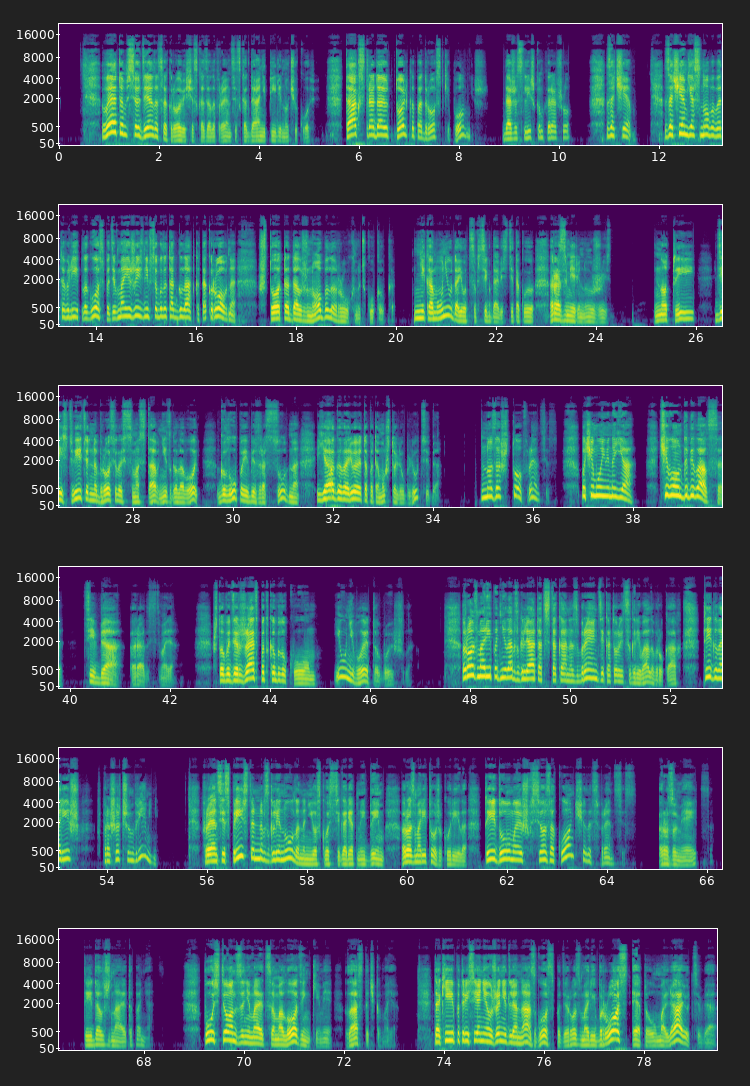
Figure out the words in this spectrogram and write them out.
В этом все дело сокровища, — сказала Фрэнсис, когда они пили ночью кофе. — Так страдают только подростки, помнишь? Даже слишком хорошо. Зачем? Зачем я снова в это влипла? Господи, в моей жизни все было так гладко, так ровно. Что-то должно было рухнуть, куколка. Никому не удается всегда вести такую размеренную жизнь. Но ты действительно бросилась с моста вниз головой, глупо и безрассудно. Я говорю это потому, что люблю тебя. Но за что, Фрэнсис? Почему именно я? Чего он добивался? Тебя, радость моя. Чтобы держать под каблуком, и у него это вышло. Розмари подняла взгляд от стакана с бренди, который согревала в руках. — Ты говоришь в прошедшем времени? Фрэнсис пристально взглянула на нее сквозь сигаретный дым. Розмари тоже курила. — Ты думаешь, все закончилось, Фрэнсис? — Разумеется. Ты должна это понять. Пусть он занимается молоденькими, ласточка моя. Такие потрясения уже не для нас, Господи, Розмари, брось это, умоляю тебя.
